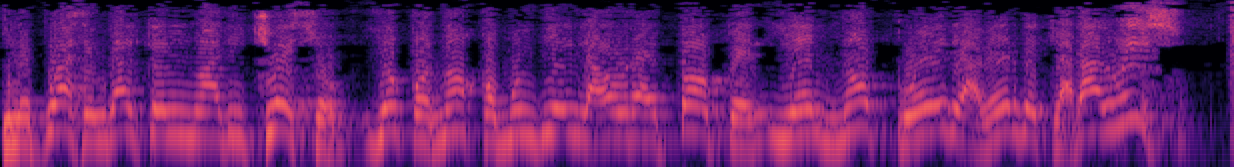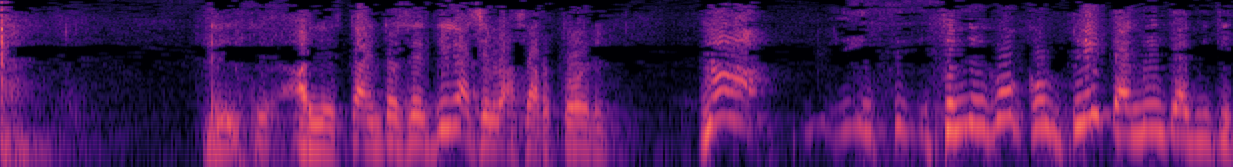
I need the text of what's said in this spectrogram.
Y le puedo asegurar que él no ha dicho eso. Yo conozco muy bien la obra de Popper y él no puede haber declarado eso. Le dice, ahí está, entonces dígaselo a Sartori. No, se, negó completamente a admitir.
